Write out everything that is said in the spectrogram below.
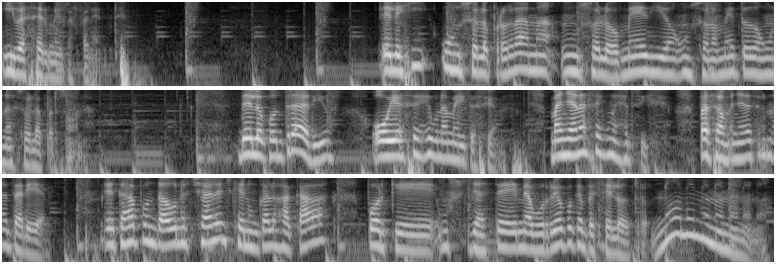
iba a ser mi referente. Elegí un solo programa, un solo medio, un solo método, una sola persona. De lo contrario, hoy haces una meditación, mañana haces un ejercicio, pasado mañana haces una tarea. Estás apuntado a unos challenges que nunca los acabas porque ya este me aburrió porque empecé el otro. No, no, no, no, no, no, no.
